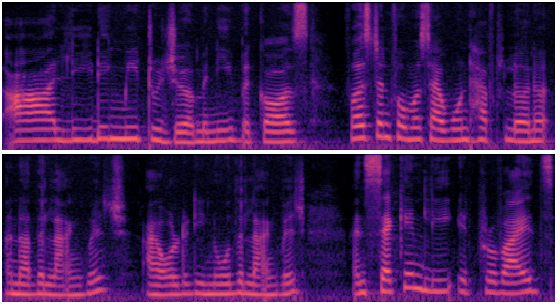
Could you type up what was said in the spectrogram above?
are leading me to Germany because first and foremost, I won't have to learn a, another language. I already know the language. And secondly, it provides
